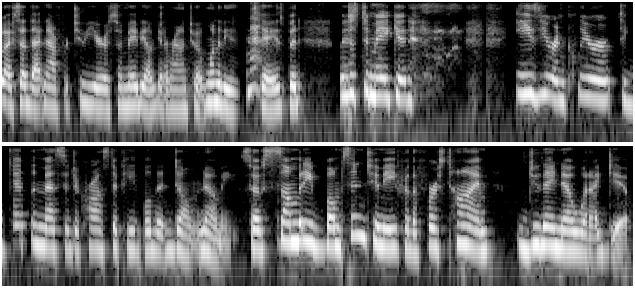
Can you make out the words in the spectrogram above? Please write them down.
I've said that now for two years, so maybe I'll get around to it one of these days. But but just to make it easier and clearer to get the message across to people that don't know me. So if somebody bumps into me for the first time, do they know what I do?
